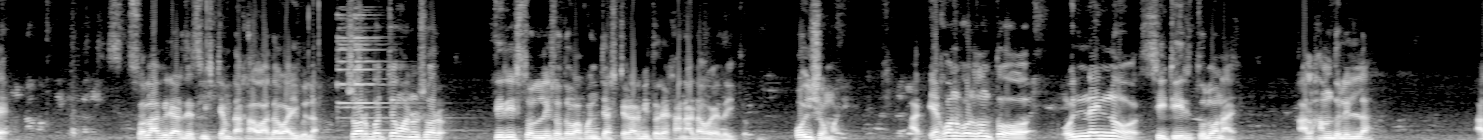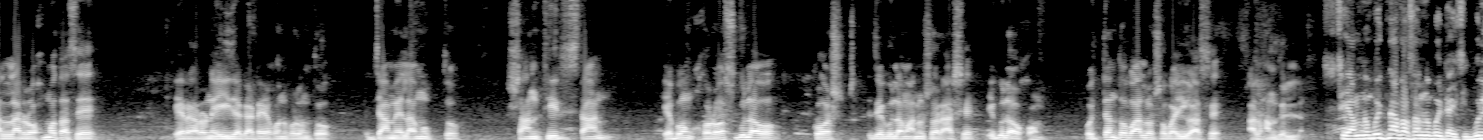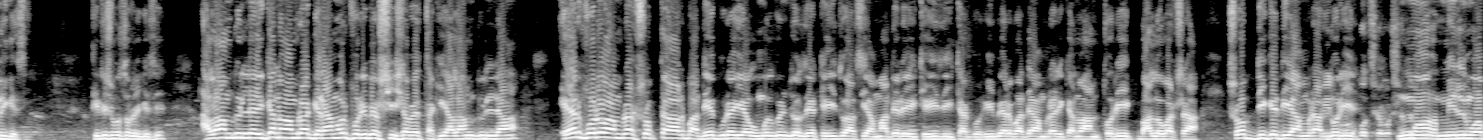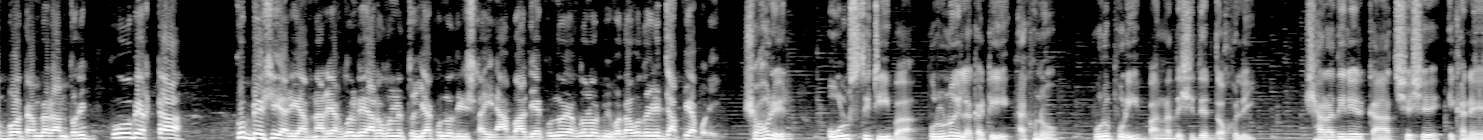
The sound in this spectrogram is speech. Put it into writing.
চলাফেরার যে সিস্টেমটা খাওয়া দাওয়া এইগুলা, সর্বোচ্চ মানুষের তিরিশ, চল্লিশ অথবা পঞ্চাশ টাকার ভিতরে খানাটা হয়ে যাইত, ওই সময়। আর এখন পর্যন্ত অন্যান্য সিটির তুলনায়, আলহামদুলিল্লাহ, আল্লাহর রহমত আছে, এর কারণে এই জায়গাটা এখন পর্যন্ত জামেলা মুক্ত শান্তির স্থান এবং খরচগুলাও কষ্ট, যেগুলা মানুষের আসে, এগুলাও কম। অত্যন্ত ভালো সবাইও আছে, আলহামদুলিল্লাহ। ছিয়ানব্বই না পঁচানব্বইটা আইছি বলি গেছি, তিরিশ বছর হয়ে গেছে। আলহামদুলিল্লাহ এখানেও আমরা গ্রামের পরিবেশ হিসাবে থাকি, আলহামদুলিল্লাহ। এরপরেও আমরা সপ্তাহের বাদে ঘুরাইয়া উমলগঞ্জ যে টেইজ আছে আমাদের এই টেইজ এইটা গরিবের বাদে আমরা এখানে আন্তরিক ভালোবাসা সব দিকে দিয়ে আমরা ধরি মিল মহব্বত আমরা আন্তরিক খুব একটা খুব বেশি আর আপনার একজনের আর একজনের তৈয়া কোনো জিনিস খাই না বা যে কোনো একজনের বিপদ আপদ হইলে জাপিয়া পড়ে। শহরের ওল্ড সিটি বা পুরনো এলাকাটি এখনও পুরোপুরি বাংলাদেশিদের দখলেই। সারাদিনের কাজ শেষে এখানে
